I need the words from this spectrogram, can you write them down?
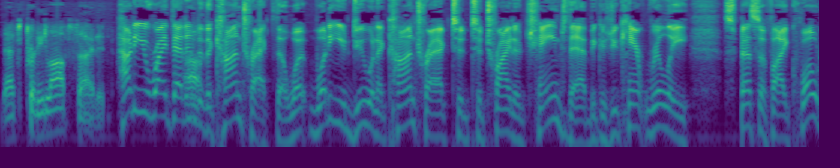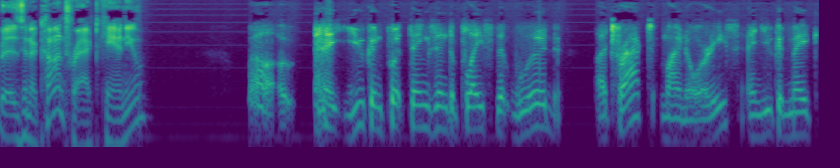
That's pretty lopsided. How do you write that into uh, the contract, though? What what do you do in a contract to, to try to change that? Because you can't really specify quotas in a contract, can you? Well, you can put things into place that would attract minorities, and you could make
